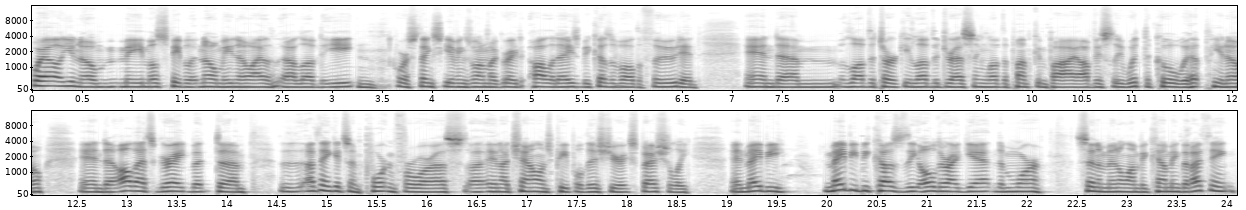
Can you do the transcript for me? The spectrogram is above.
Well, you know me. Most people that know me know I, I love to eat, and of course Thanksgiving is one of my great holidays because of all the food and and um, love the turkey, love the dressing, love the pumpkin pie, obviously with the Cool Whip, you know, and uh, all that's great. But um, I think it's important for us, uh, and I challenge people this year especially, and maybe maybe because the older I get, the more sentimental I'm becoming. But I think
